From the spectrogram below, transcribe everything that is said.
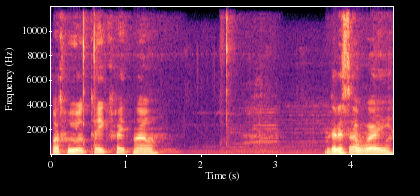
what we will take right now. There is a way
